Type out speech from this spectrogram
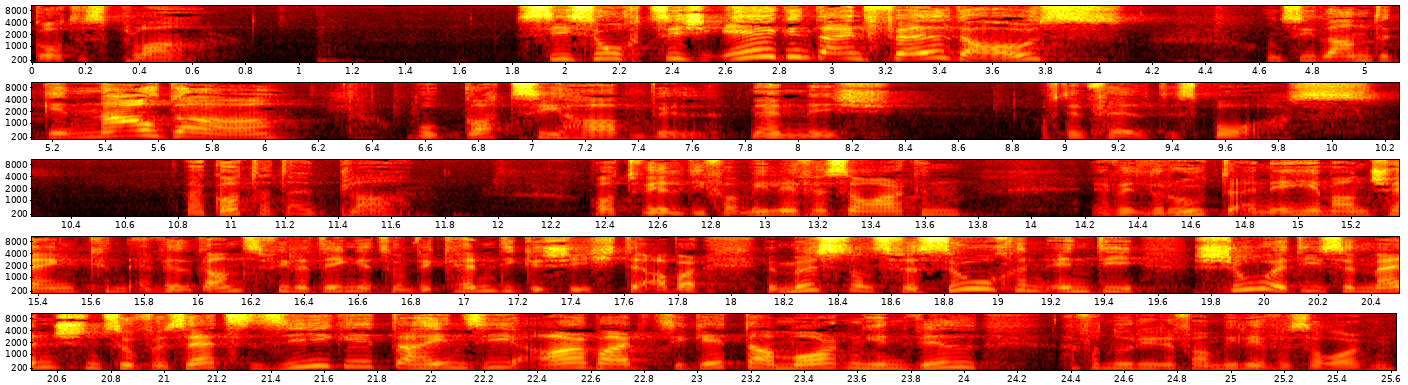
Gottes Plan. Sie sucht sich irgendein Feld aus und sie landet genau da, wo Gott sie haben will, nämlich auf dem Feld des Boas. Weil Gott hat einen Plan. Gott will die Familie versorgen, er will Ruth einen Ehemann schenken, er will ganz viele Dinge tun. Wir kennen die Geschichte, aber wir müssen uns versuchen, in die Schuhe dieser Menschen zu versetzen. Sie geht dahin, sie arbeitet, sie geht da morgen hin, will einfach nur ihre Familie versorgen.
